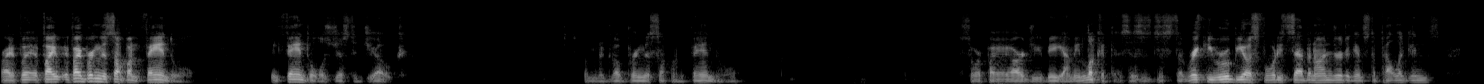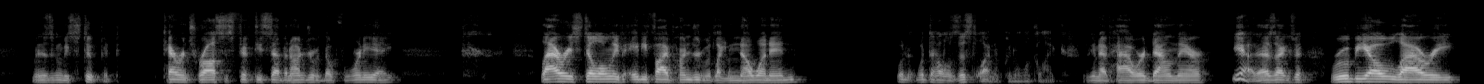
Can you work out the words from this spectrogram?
right? If if I if I bring this up on FanDuel, I mean, FanDuel is just a joke. So I'm going to go bring this up on FanDuel. Sort by RGV. I mean, look at this. This is just the Ricky Rubio's 4,700 against the Pelicans. I mean, this is going to be stupid. Terrence Ross is 5,700 with no Fournier. Lowry's still only 8,500 with like no one in. What, what the hell is this lineup going to look like? We're going to have Howard down there. Yeah, as that's like Rubio, Lowry,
